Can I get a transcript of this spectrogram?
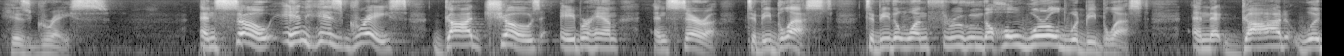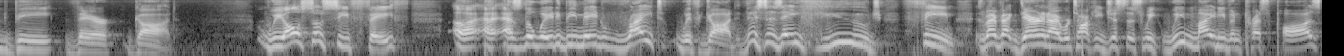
His grace. And so, in His grace, God chose Abraham and Sarah to be blessed, to be the one through whom the whole world would be blessed, and that God would be their God. We also see faith uh, as the way to be made right with God. This is a huge theme. As a matter of fact, Darren and I were talking just this week. We might even press pause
